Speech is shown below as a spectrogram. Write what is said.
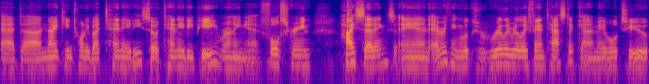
at uh, 1920 by 1080, so 1080p, running at full screen, high settings, and everything looks really, really fantastic. I'm able to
